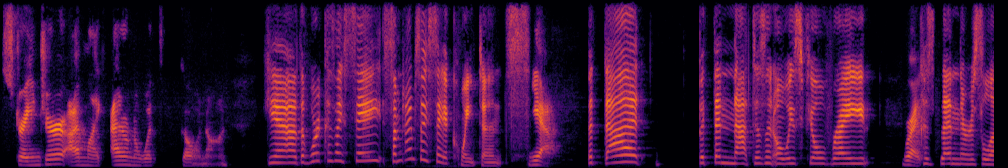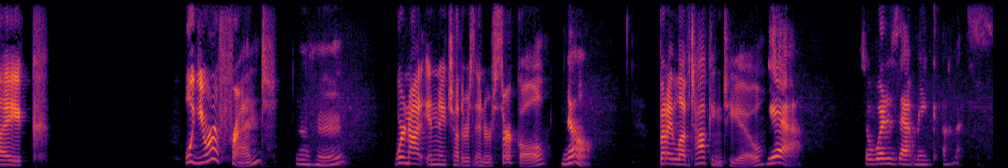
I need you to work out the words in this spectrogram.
stranger, I'm like, I don't know what's going on. Yeah, the word because I say sometimes I say acquaintance. Yeah. But that but then that doesn't always feel right. Right. Because then there's like, well, you're a friend. Mm-hmm. We're not in each other's inner circle. No. But I love talking to you. Yeah. So what does that make us?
